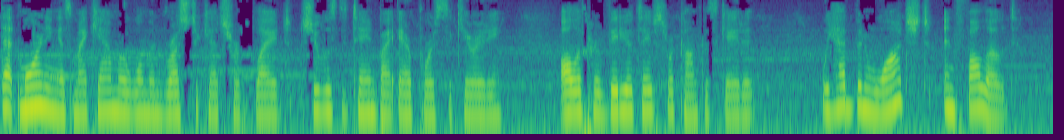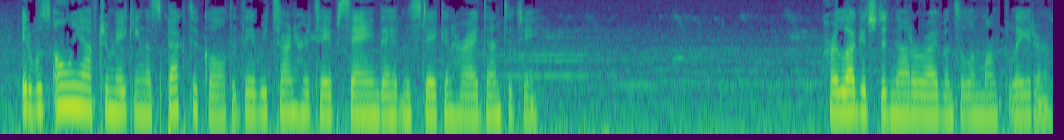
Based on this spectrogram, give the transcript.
That morning, as my camera woman rushed to catch her flight, she was detained by airport security. All of her videotapes were confiscated. We had been watched and followed. It was only after making a spectacle that they returned her tape saying they had mistaken her identity. Her luggage did not arrive until a month later.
